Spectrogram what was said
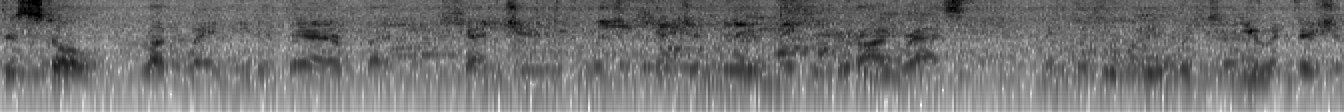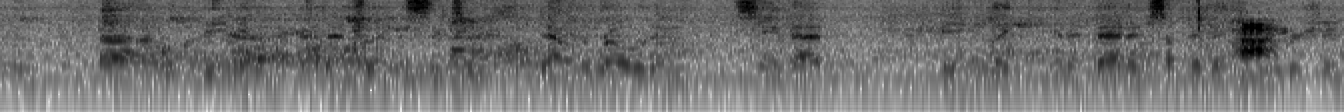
There's still runway needed there, but Hyunjin, with Hyunjin Ryu making progress, I mean, would you envision uh, being in, potentially in a six man down the road and seeing that being like an advantage, something that you Um, appreciate?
